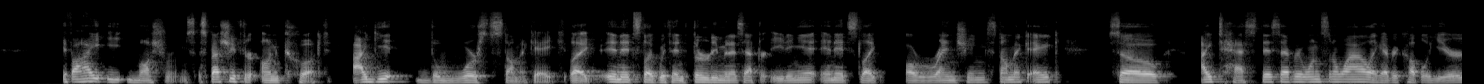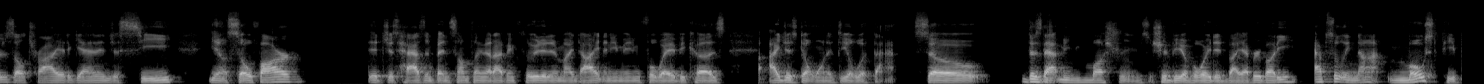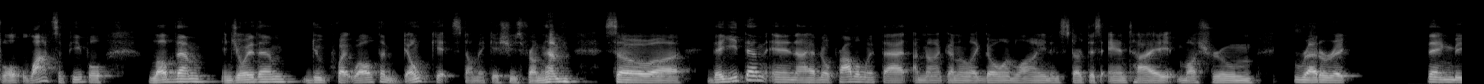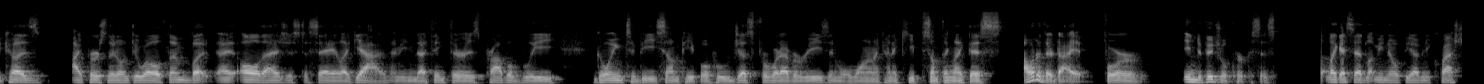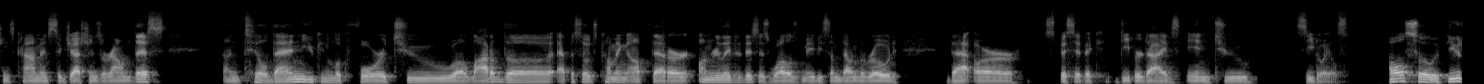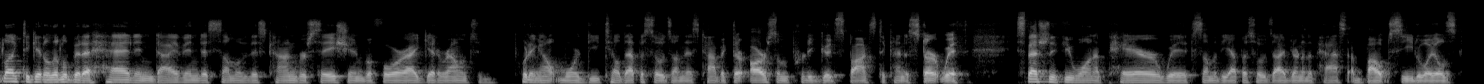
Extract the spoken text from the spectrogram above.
if I eat mushrooms, especially if they're uncooked, I get the worst stomach ache. Like, and it's like within 30 minutes after eating it, and it's like a wrenching stomach ache. So I test this every once in a while, like every couple of years, I'll try it again and just see. You know, so far, it just hasn't been something that I've included in my diet in any meaningful way because I just don't want to deal with that. So does that mean mushrooms should be avoided by everybody? Absolutely not. Most people, lots of people love them, enjoy them, do quite well with them, don't get stomach issues from them. So uh, they eat them, and I have no problem with that. I'm not gonna like go online and start this anti-mushroom rhetoric thing because I personally don't do well with them, but I, all that is just to say, like, yeah, I mean, I think there is probably going to be some people who just for whatever reason will want to kind of keep something like this out of their diet for individual purposes. Like I said, let me know if you have any questions, comments, suggestions around this. Until then, you can look forward to a lot of the episodes coming up that are unrelated to this, as well as maybe some down the road that are specific deeper dives into seed oils. Also, if you'd like to get a little bit ahead and dive into some of this conversation before I get around to putting out more detailed episodes on this topic, there are some pretty good spots to kind of start with, especially if you want to pair with some of the episodes I've done in the past about seed oils.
